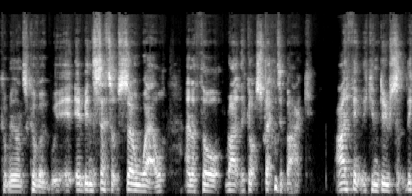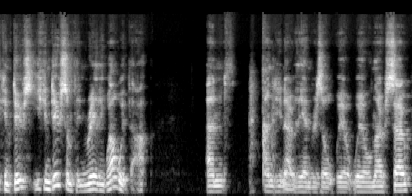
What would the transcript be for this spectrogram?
coming on to cover. It had been set up so well, and I thought, right, they've got Spectre back. I think they can do they can do you can do something really well with that, and and you know the end result we we all know. So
